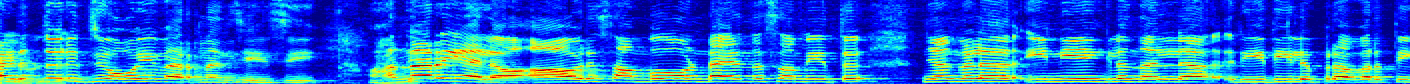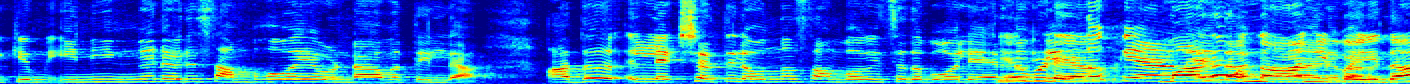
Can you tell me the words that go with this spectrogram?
അടുത്തൊരു ജോയ് വരണം ചേച്ചി. അന്നറിയാലോ ആ ഒരു സംഭവം ഉണ്ടായിരുന്ന സമയത്ത് ഞങ്ങൾ ഇനിയെങ്കിലും നല്ല രീതിയിൽ പ്രവർത്തിക്കും. ഇനി ഇങ്ങനെ ഒരു സംഭവമേ ഉണ്ടാവത്തില്ല. അത് ലക്ഷത്തിൽ ഒന്നും സംഭവിച്ചതുപോലെയായിരുന്നു മഴ ഒന്ന് നേതാക്കന്മാര് ആഞ്ഞു പെയ്താ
